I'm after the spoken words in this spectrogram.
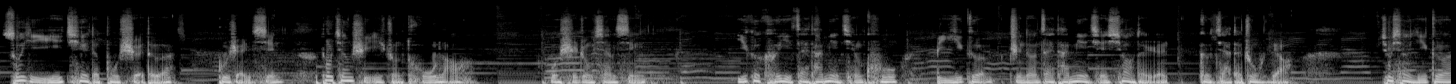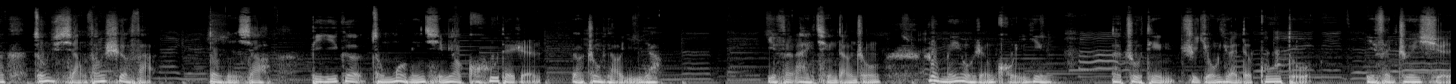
所以一切的不舍得、不忍心，都将是一种徒劳。我始终相信。一个可以在他面前哭，比一个只能在他面前笑的人更加的重要。就像一个总想方设法逗你笑，比一个总莫名其妙哭的人要重要一样。一份爱情当中，若没有人回应，那注定是永远的孤独。一份追寻，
